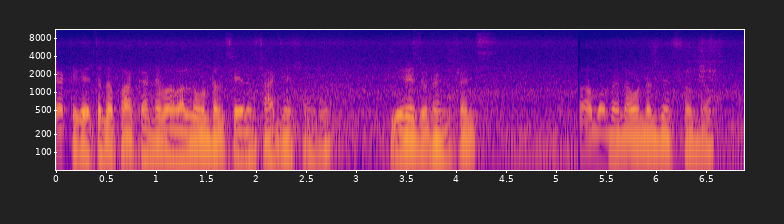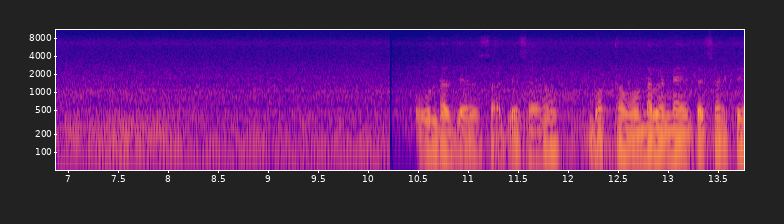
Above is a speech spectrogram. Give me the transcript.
గట్టిగా అవుతున్న పాకాన్ని మా వాళ్ళు ఉండలు చేయడం స్టార్ట్ చేశారు. మీరే చూడండి ఫ్రెండ్స్. మా అమ్మమ్మ ఎలా ఉండలు చేస్తుందో ఉండలు చేయడం స్టార్ట్ చేశారు. మొత్తం ఉండలన్నీ అయిపోయేసరికి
